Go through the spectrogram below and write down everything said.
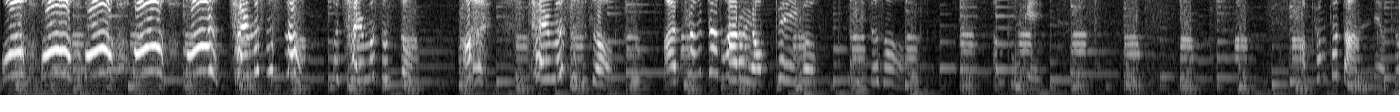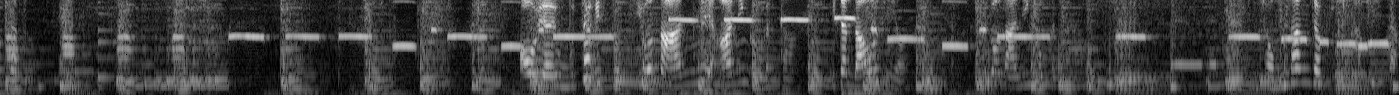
어, 어, 어, 잘못 썼어. 어, 잘못 썼어. 아, 잘못 썼어. 아, 평타 바로 옆에 이거 있어서 한번 보게. 아, 평타도 안 돼요. 평타도. 어우, 야, 이거 못하겠어. 이건 안 돼, 아닌 것 같아. 나오세요. 이건 아닌 것 같아요. 정상적이게 갑시다.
